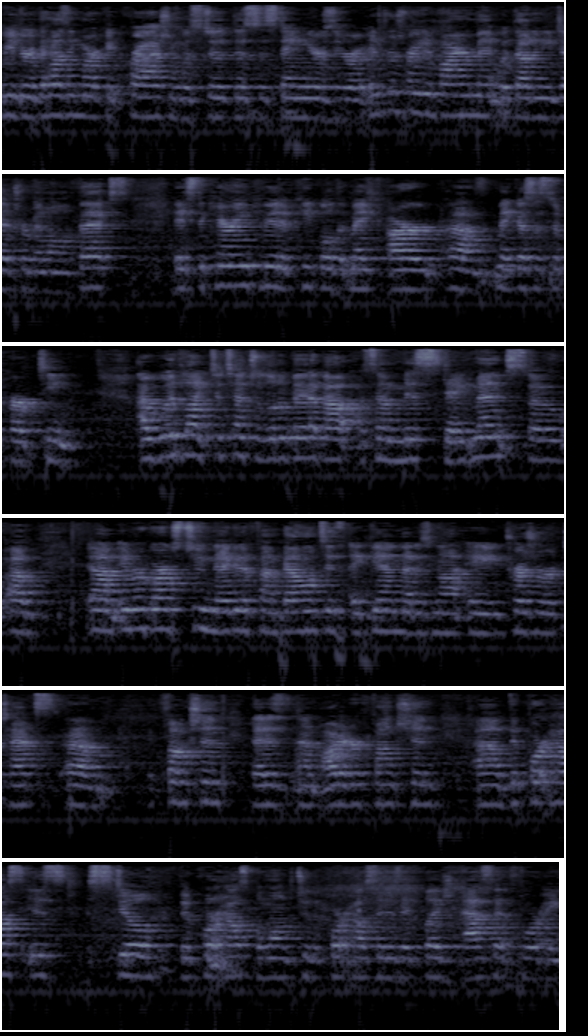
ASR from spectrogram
We endured the housing market crash and withstood the sustained near zero interest rate environment without any detrimental effects. It's the caring, committed people that make our um, make us a superb team. I would like to touch a little bit about some misstatements. So, um, um, in regards to negative fund balances, again, that is not a treasurer tax um, function. That is an auditor function. Um, the courthouse is still the courthouse belongs to the courthouse. It is a pledged asset for a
